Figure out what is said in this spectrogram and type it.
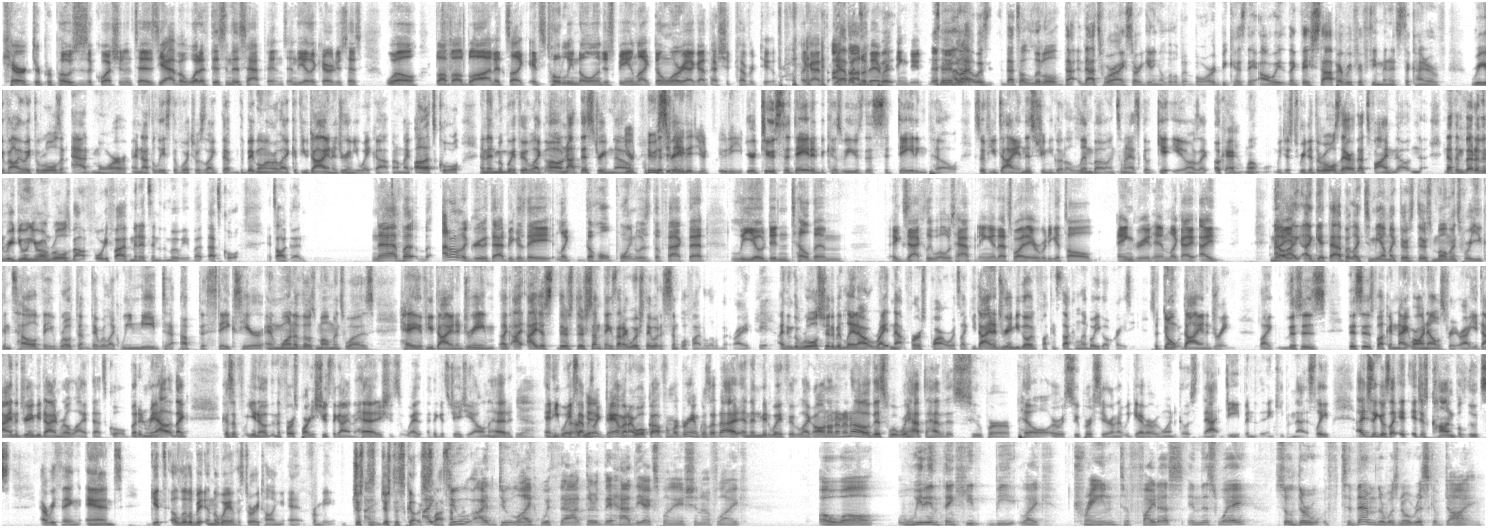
character proposes a question and says, "Yeah, but what if this and this happens?" And the other character says, "Well, blah blah blah." And it's like it's totally Nolan just being like, "Don't worry, I got that shit covered too." Like I've, Yeah, I but thought to- of everything, dude. to me, that was that's a little that that's where I started getting a little bit bored because they always like they stop every 15 minutes to kind of reevaluate the rules and add more, and not the least of which was like the, the big one where like if you die in a dream you wake up, and I'm like oh that's cool, and then midway through like oh not this dream though, you're too this dream- sedated. You're too deep. you're too sedated because we use this sedating pill. So if you die in this dream, you go to limbo and someone has to go get you. I was like, okay, well, we just redid the rules there. That's fine. No, n- nothing better than redoing your own rules about 45 minutes into the movie, but that's cool. It's all good. Nah, but, but I don't agree with that because they like the whole point was the fact that Leo didn't tell them exactly what was happening, and that's why everybody gets all angry at him. Like I, I No, I- I, I, get that, but like to me, I'm like, there's there's moments where you can tell they wrote them. They were like, we need to up the stakes here, and one of those moments was, hey, if you die in a dream, like I, I just there's there's some things that I wish they would have simplified a little bit, right? Yeah. I think the rules should have been laid out right in that first part where it's like, you die in a dream, you go fucking stuck in limbo, you go crazy. So don't die in a dream. Like this is this is fucking Nightmare on Elm Street, right? You die in the dream, you die in real life. That's cool. But in reality, like, because if you know, in the first part, he shoots the guy in the head. He shoots, I think it's JGL in the head Yeah. and he wakes Yeah. up. He's Yeah. like, "Damn it! I woke up from a dream because I died." And then midway through, they're like, "Oh no, no, no, no! This will we have to have this super pill or super serum that we give everyone to goes that deep into the, and keep them that asleep." I just think it was like it, it just convolutes everything and gets a little bit in the way of the storytelling eh, for me. Just I- just a skosh. I last do around. I do like with that there they had the explanation of like oh well we didn't think he'd be like trained to fight us in this way. So there to them there was no risk of dying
